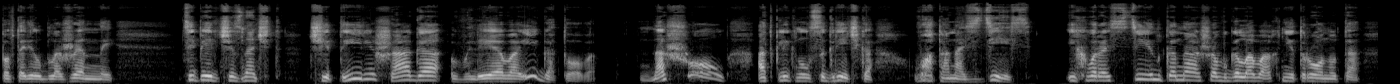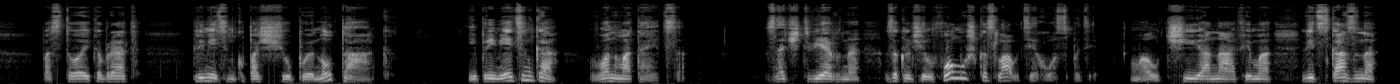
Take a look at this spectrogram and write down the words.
повторил блаженный. Теперь че значит четыре шага влево и готово. Нашел, откликнулся Гречка. Вот она здесь. И хворостинка наша в головах не тронута. Постой-ка, брат, приметинку пощупаю. Ну так. И приметинка вон мотается. Значит, верно, заключил Фомушка, слава тебе, Господи. Молчи, анафема, ведь сказано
